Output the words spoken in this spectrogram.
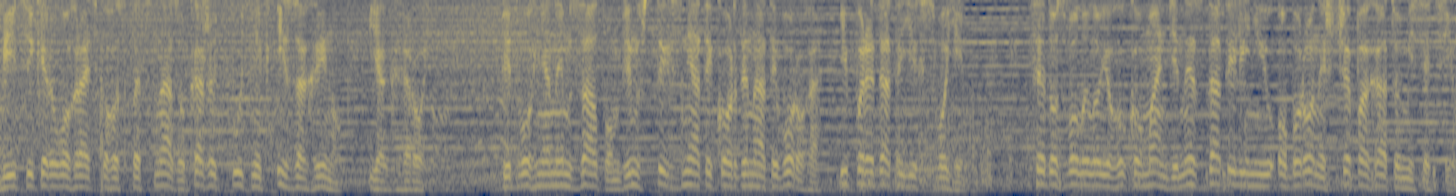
Бійці Кіровоградського спецназу кажуть, Путнік і загинув як герой. Під вогняним залпом він встиг зняти координати ворога і передати їх своїм. Це дозволило його команді не здати лінію оборони ще багато місяців.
